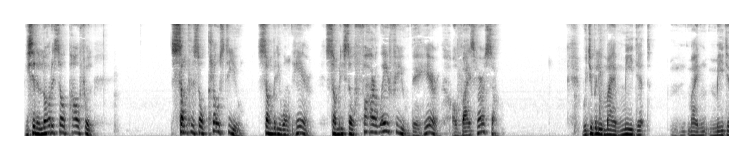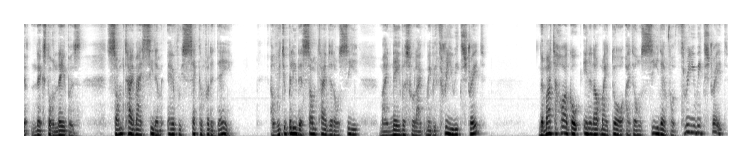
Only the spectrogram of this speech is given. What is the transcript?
You see, the Lord is so powerful. Something so close to you, somebody won't hear. Somebody so far away from you, they hear, or vice versa. Would you believe my immediate, my immediate next door neighbors? Sometimes I see them every second for the day. And would you believe that sometimes I don't see my neighbors for like maybe three weeks straight? No matter how I go in and out my door, I don't see them for three weeks straight.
